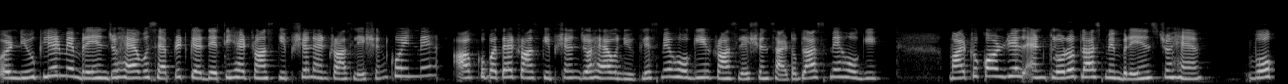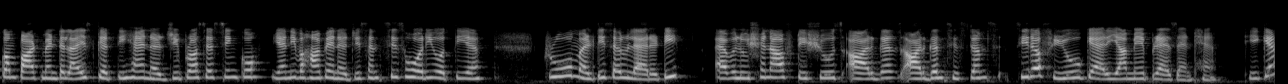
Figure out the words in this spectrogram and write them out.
और न्यूक्लियर मेम्ब्रेन जो है, वो सेपरेट कर देती है ट्रांसक्रिप्शन एंड ट्रांसलेशन को इनमें। आपको पता है ट्रांसक्रिप्शन जो है, वो न्यूक्लियस में होगी ट्रांसलेशन साइटोप्लास्ट में होगी। माइट्रोकॉन्ड्रियल एंड क्लोरोप्लास्ट मेम्ब्रेन्स जो हैं, वो कंपार्टमेंटलाइज करती हैं एनर्जी प्रोसेसिंग को। यानी वहाँ पे एनर्जी सेंसिस हो रही होती है। True multicellularity evolution of tissues organs organ systems सिर्फ़ यू कैरिया में प्रेजेंट हैं, ठीक है?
